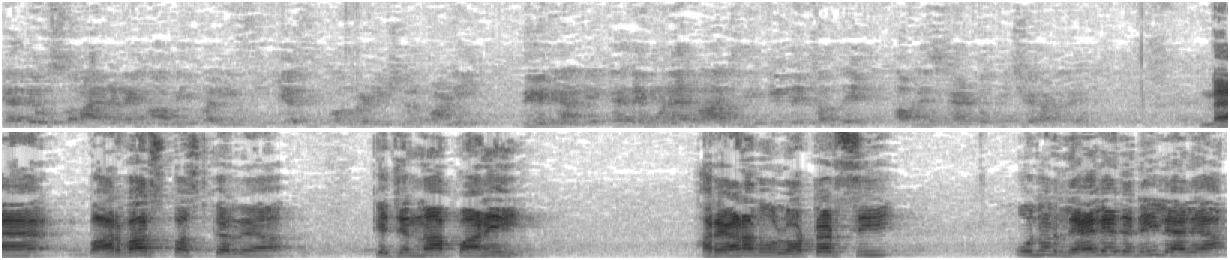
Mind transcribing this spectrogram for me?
ਕਹਿੰਦੇ ਉਸ ਸਮਾਂ ਇਹਨਾਂ ਨੇ ਹਾਮੀ ਭਰੀ ਸੀ ਕਿ ਅਸੀਂ ਤੁਹਾਨੂੰ ਐਡੀਸ਼ਨਲ ਪਾਣੀ ਦੇ ਦਿਆਂਗੇ। ਕਹਿੰਦੇ ਹੁਣ ਇਹ ਰਾਜਨੀਤੀ ਦੇ ਚਲਦੇ ਆਪਣੇ ਸਟੈਂਡ ਤੋਂ ਪਿੱਛੇ ਹਟ ਰਹੇ ਨੇ। ਮੈਂ ਬਾਰ-ਬਾਰ ਸਪਸ਼ਟ ਕਰ ਰਿਹਾ ਕਿ ਜਿੰਨਾ ਪਾਣੀ ਹਰਿਆਣਾ ਨੂੰ ਅਲੋਟਡ ਸੀ। ਉਹਨਾਂ ਨੇ ਲੈ ਲਿਆ ਜਾਂ ਨਹੀਂ ਲੈ ਲਿਆ।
